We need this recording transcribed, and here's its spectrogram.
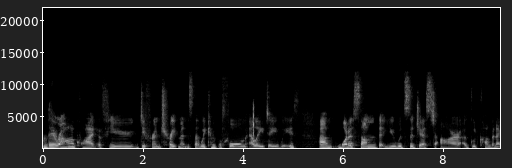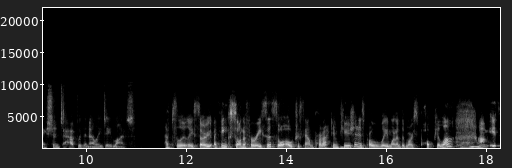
There are quite a few different treatments that we can perform LED with. Um, what are some that you would suggest are a good combination to have with an LED light? Absolutely. So I think sonophoresis or ultrasound product infusion is probably one of the most popular. Oh. Um, it's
